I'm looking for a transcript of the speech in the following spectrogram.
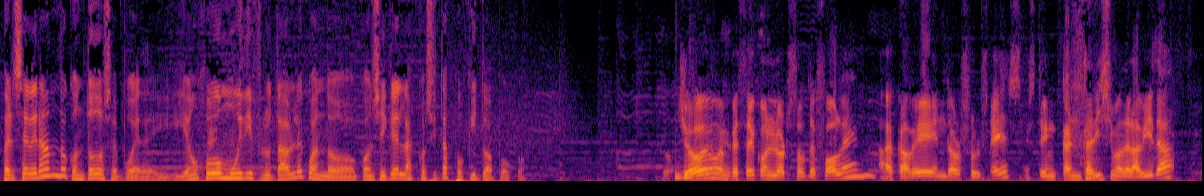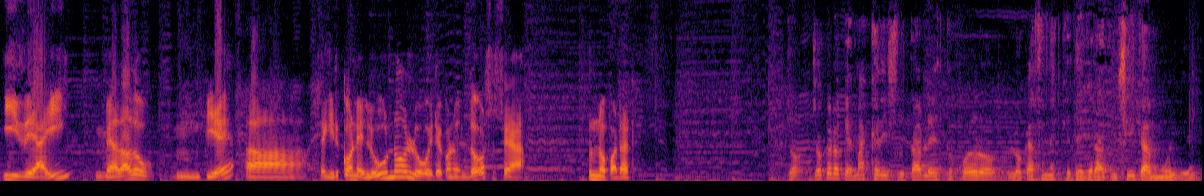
perseverando con todo se puede. Y, es un juego muy disfrutable cuando consigues las cositas poquito a poco. Yo empecé con Lords of the Fallen, acabé en Dark Souls 3, estoy encantadísimo de la vida y de ahí me ha dado mm, pie a seguir con el 1, luego iré con el 2, o sea, no parar. Yo, creo que más que disfrutable estos juegos lo, que hacen es que te gratifican muy bien.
